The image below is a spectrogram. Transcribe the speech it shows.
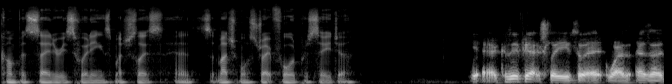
compensatory sweating is much less, and it's a much more straightforward procedure. Yeah, because if you actually, so well, as I,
